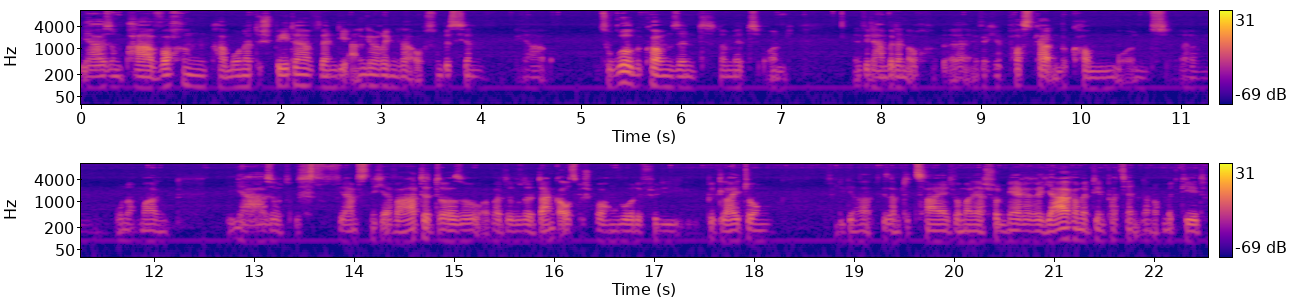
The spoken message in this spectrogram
ja, so ein paar Wochen, ein paar Monate später, wenn die Angehörigen da auch so ein bisschen ja, zur Ruhe gekommen sind damit. Und entweder haben wir dann auch äh, irgendwelche Postkarten bekommen und ähm, wo nochmal ja, also wir haben es nicht erwartet oder so, aber der Dank ausgesprochen wurde für die Begleitung, für die gesamte Zeit, weil man ja schon mehrere Jahre mit den Patienten dann noch mitgeht.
